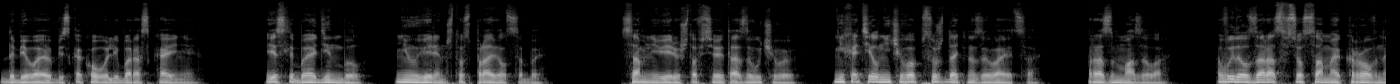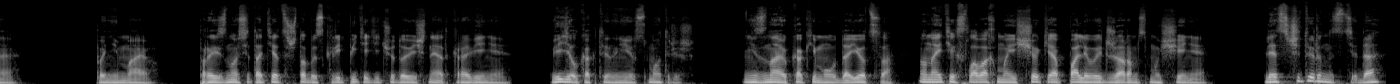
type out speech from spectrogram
Добиваю без какого-либо раскаяния. Если бы один был, не уверен, что справился бы. Сам не верю, что все это озвучиваю. Не хотел ничего обсуждать, называется. Размазало. Выдал за раз все самое кровное. Понимаю. Произносит отец, чтобы скрепить эти чудовищные откровения. Видел, как ты на нее смотришь? Не знаю, как ему удается, но на этих словах мои щеки опаливает жаром смущения. Лет с четырнадцати, да?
